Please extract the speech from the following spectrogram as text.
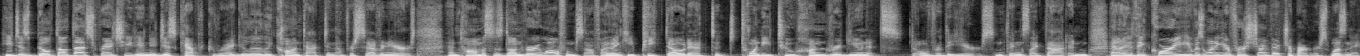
he just built out that spreadsheet and he just kept regularly contacting them for seven years. And Thomas has done very well for himself. I think he peaked out at 2,200 units over the years and things like that. And, and I think, Corey, he was one of your first joint venture partners, wasn't he?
